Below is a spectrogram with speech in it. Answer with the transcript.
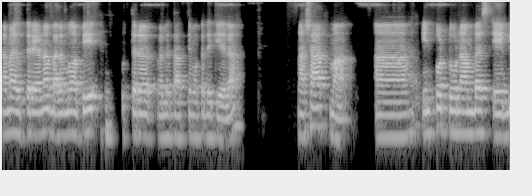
ළමයි උත්තරය වුණා බලමු අපි උත්තරවල තත්ත්වය මොකද කියලා. නශාත්මා input two numbers AB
